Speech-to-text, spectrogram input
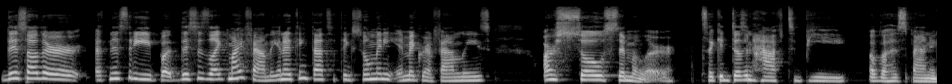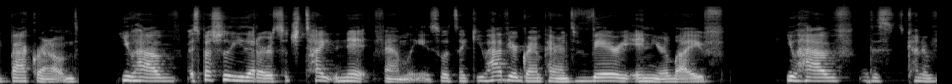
this other ethnicity, but this is like my family. And I think that's the thing. So many immigrant families are so similar. It's like it doesn't have to be of a Hispanic background. You have, especially that are such tight knit families. So it's like you have your grandparents very in your life. You have this kind of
